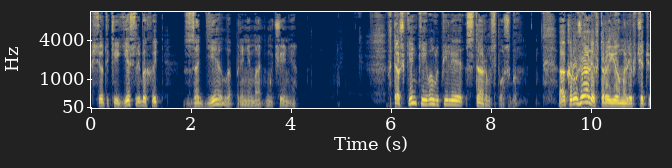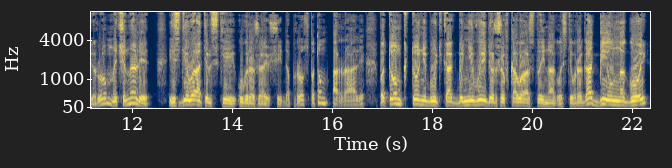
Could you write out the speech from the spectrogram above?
все-таки, если бы хоть за дело принимать мучения. В Ташкенте его лупили старым способом. Окружали втроем или вчетвером, начинали издевательский, угрожающий допрос, потом орали, потом кто-нибудь, как бы не выдержав коварства и наглости врага, бил ногой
